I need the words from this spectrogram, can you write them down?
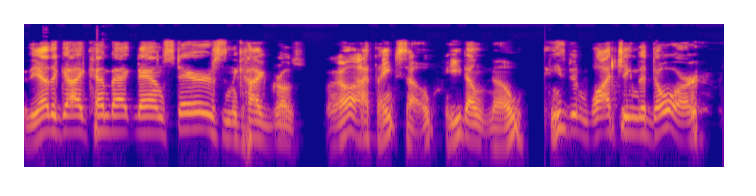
the other guy come back downstairs? And the guy goes, Well, I think so. He don't know. He's been watching the door.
